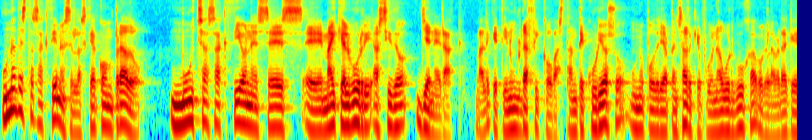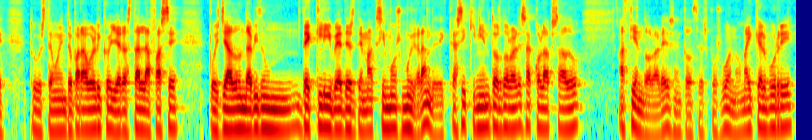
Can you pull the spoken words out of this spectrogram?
Una de estas acciones en las que ha comprado muchas acciones es eh, Michael Burry ha sido Generac, ¿vale? Que tiene un gráfico bastante curioso. Uno podría pensar que fue una burbuja, porque la verdad que tuvo este momento parabólico y ahora está en la fase, pues ya donde ha habido un declive desde máximos muy grande, de casi 500 dólares ha colapsado a 100 dólares. Entonces, pues bueno, Michael Burry,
